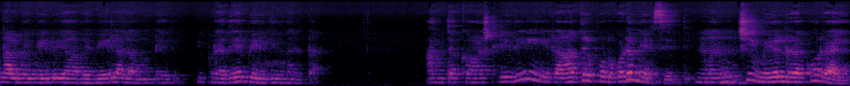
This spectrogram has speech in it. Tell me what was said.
నలభై వేలు యాభై వేలు అలా ఉండేది. ఇప్పుడు అదే పెరిగిందంట. అంత కాస్ట్లీది రాత్రిపూట కూడా మెరిసిద్ది. మంచి మేలు రకం రాయి.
